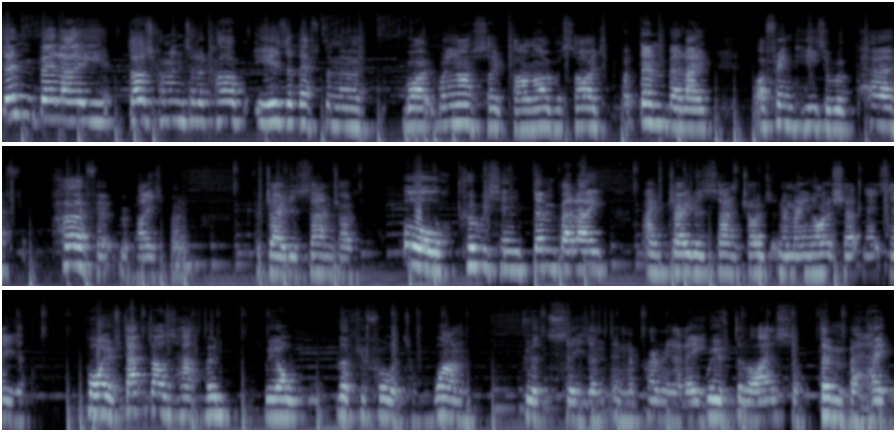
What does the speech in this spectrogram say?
Dembele does come into the club. He is a left and a right winger, so play on either side. But Dembele, I think he's a perf perfect replacement for Jadon Sancho. Or could we see Dembele and Jadon Sancho in a Man United shirt next season? Boy, if that does happen, we are looking forward to one good season in the Premier League with the likes of Dembele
